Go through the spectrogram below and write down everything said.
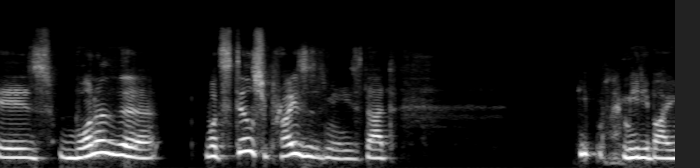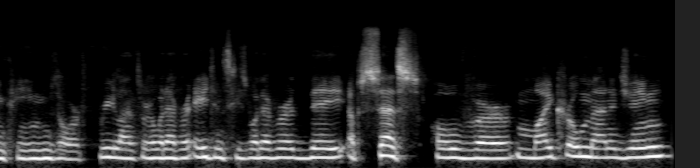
is one of the what still surprises me is that media buying teams or freelancers or whatever agencies whatever they obsess over micromanaging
